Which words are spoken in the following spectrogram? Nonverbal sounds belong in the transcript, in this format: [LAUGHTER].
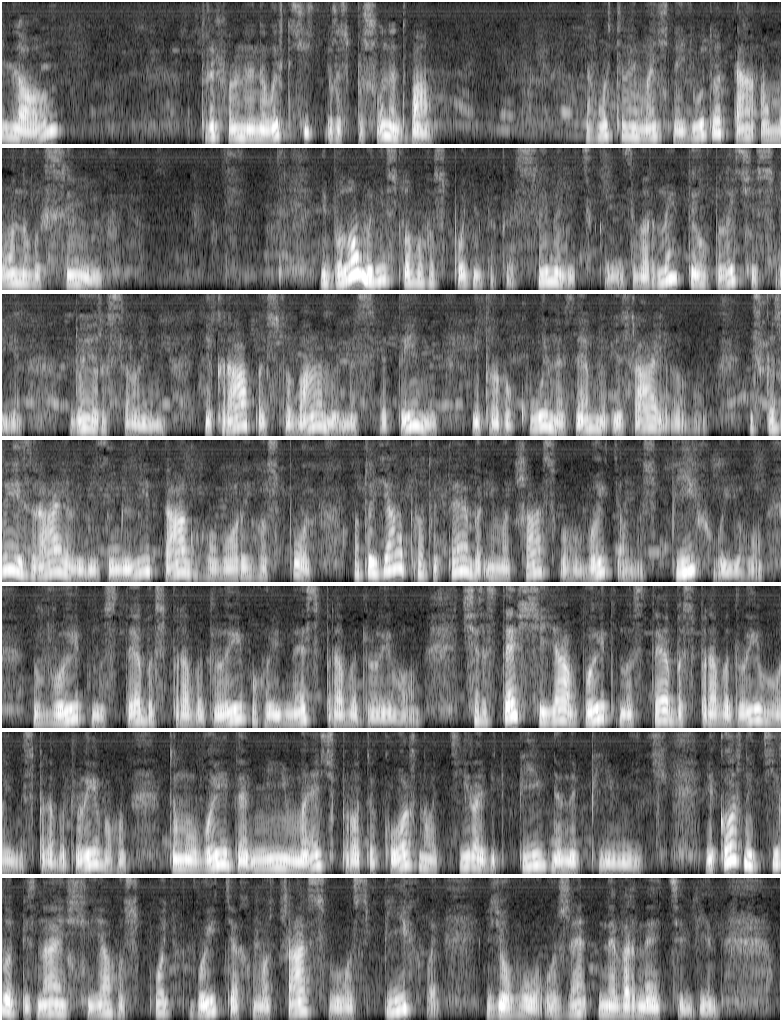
Hello. Три хвилини не вистачить, розпишу на два. Нагострений меч на Юдо та Амонових синів. І було мені слово Господнє таке, сину людський, зверни ти обличчя своє до Єрусалиму, і крапай словами на святині, і пророкуй на землю Ізраїлову. І скажи Ізраїлеві землі, так говорить Господь. Ото я проти тебе і меча свого витягну з його, видно з тебе справедливого і несправедливого. Через те, що я видно з тебе справедливого і несправедливого, тому вийде мій меч проти кожного тіла від півдня на північ. І кожне тіло пізнає, що я Господь витяг меча свого з піхви, його уже не вернеться він.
